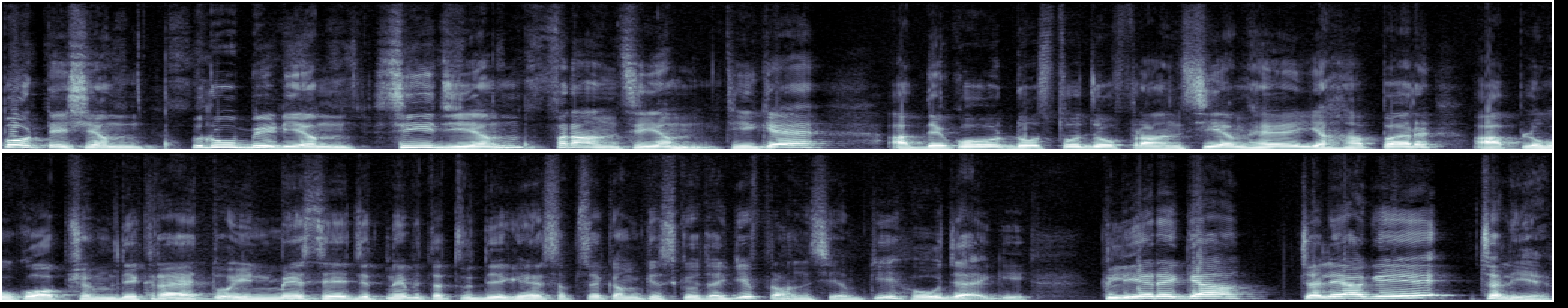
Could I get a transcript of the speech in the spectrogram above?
potassium rubidium caesium francium ठीक है? अब देखो दोस्तों, जो फ्रांसियम है, यहाँ पर आप लोगों को ऑप्शन दिख रहा है तो इनमें से जितने भी तत्व दिए गए सबसे कम किसकी हो जाएगी? फ्रांसियम की हो जाएगी। क्लियर है क्या? चले आगे, चलिए।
